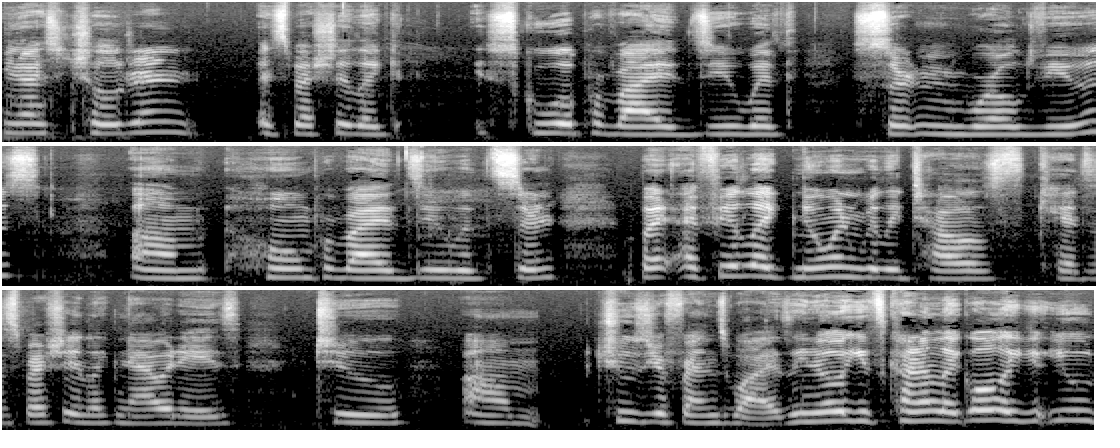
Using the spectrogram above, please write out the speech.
you know, as children, especially like school provides you with certain worldviews. Um, home provides you with certain, but I feel like no one really tells kids, especially like nowadays, to um, choose your friends wise. You know, like it's kind of like oh, like you, you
